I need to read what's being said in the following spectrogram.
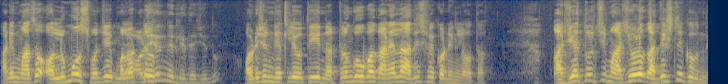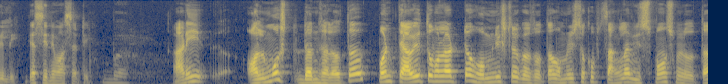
आणि माझं ऑलमोस्ट म्हणजे मला ऑडिशन घेतली त्याची तू? ऑडिशन घेतली होती. नटरंग उभा गाण्याला आदेश रेकॉर्डिंगला होता. अजय अतुलची माझी ओळख आदेशने करून दिली त्या सिनेमासाठी. बर. आणि ऑलमोस्ट डन झालं होतं. पण त्यावेळी तुम्हाला वाटतं होम मिनिस्टर करत होता. होम मिनिस्टर खूप चांगला रिस्पॉन्स मिळत होता.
